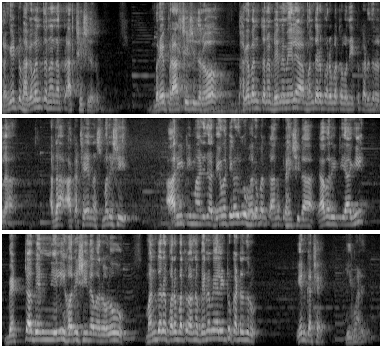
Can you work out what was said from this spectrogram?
ಕಂಗೆಟ್ಟು ಭಗವಂತನನ್ನು ಪ್ರಾರ್ಥಿಸಿದರು. ಬರೇ ಪ್ರಾರ್ಥಿಸಿದರೋ ಭಗವಂತನ ಬೆನ್ನ ಮೇಲೆ ಆ ಮಂದರ ಪರ್ವತವನ್ನು ಇಟ್ಟು ಕಡಿದ್ರಲ್ಲ. ಅದ ಆ ಕಥೆಯನ್ನು ಸ್ಮರಿಸಿ ಆ ರೀತಿ ಮಾಡಿದ ದೇವತೆಗಳಿಗೂ ಭಗವಂತ ಅನುಗ್ರಹಿಸಿದ. ಯಾವ ರೀತಿಯಾಗಿ? ಬೆಟ್ಟ ಬೆನ್ನಿಲಿ ಹೊರಿಸಿದವರಳು ಮಂದರ ಪರ್ವತವನ್ನು ಬೆನ್ನ ಮೇಲಿಟ್ಟು ಕಟ್ಟಿದ್ರು. ಏನು ಕಥೆ? ಹೀಗೆ ಮಾಡಿದರು.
